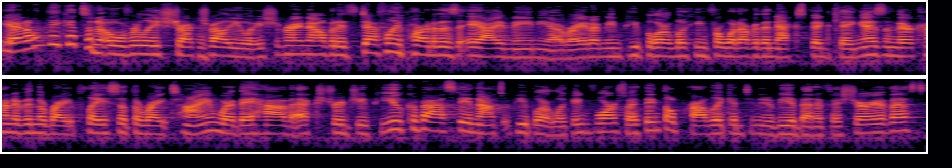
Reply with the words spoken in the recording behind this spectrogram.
Yeah, I don't think it's an overly stretched valuation right now, but it's definitely part of this AI mania, right? I mean, people are looking for whatever the next big thing is, and they're kind of in the right place at the right time where they have extra GPU capacity, and that's what people are looking for. So I think they'll probably continue to be a beneficiary of this.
